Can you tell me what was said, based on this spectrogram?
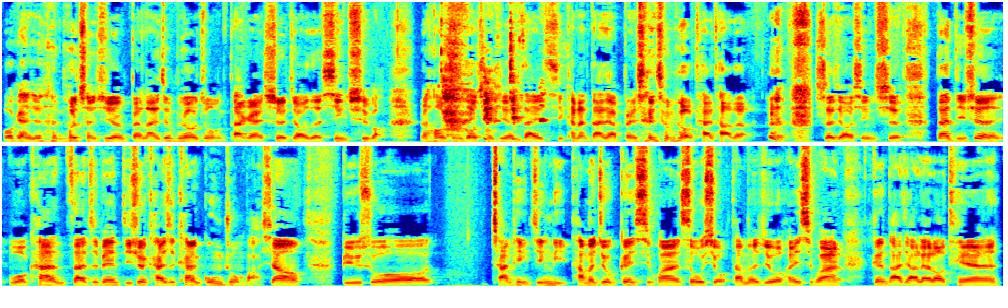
我感觉很多程序员本来就没有这种大概社交的兴趣吧。然后这么多程序员在一起，可能大家本身就没有太大的社交兴趣。但的确，我看在这边的确还是看工种吧，像比如说产品经理，他们就更喜欢 social，他们就很喜欢跟大家聊聊天。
